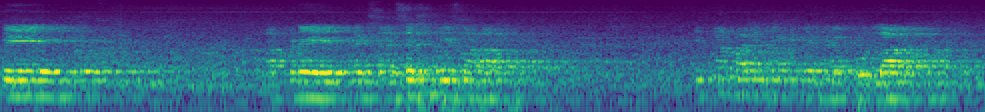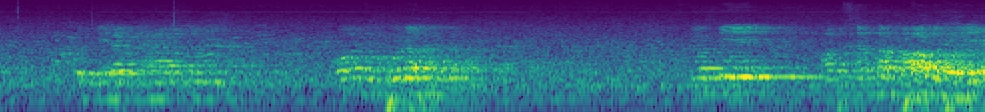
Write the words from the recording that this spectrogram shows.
ਤੇ ਆਪਣੇ ਐਸਐਸਪੀ ਸਾਹਿਬ ਜਿੰਨਾ ਬਾਰੇ ਕਿ ਮੈਂ ਬੋਲਾ ਤੇ ਮੇਰਾ ਖਿਆਲ ਬਹੁਤ ਥੋੜਾ ਕਿਉਂਕਿ ਅਫਸਰ ਤਾਂ ਬਹੁਤ ਹੋਏ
